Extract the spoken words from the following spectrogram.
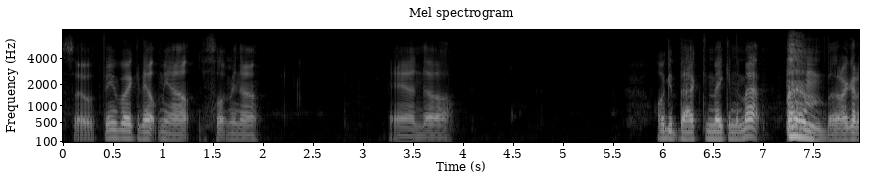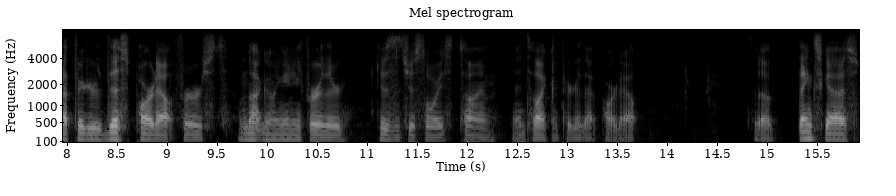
So, if anybody can help me out, just let me know. And uh, I'll get back to making the map. but I got to figure this part out first. I'm not going any further because it's just a waste of time until I can figure that part out. So thanks guys.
